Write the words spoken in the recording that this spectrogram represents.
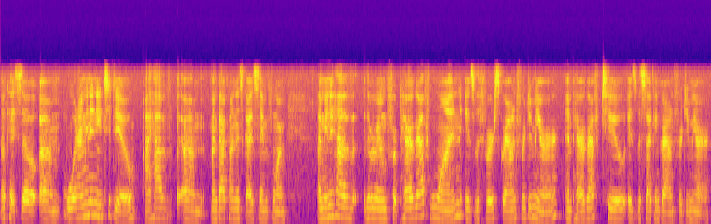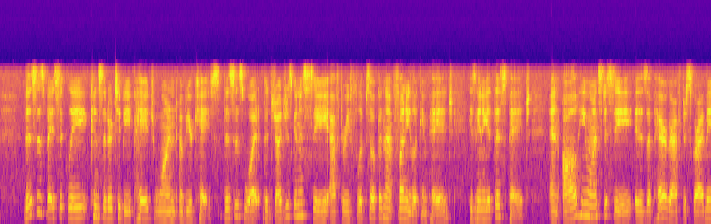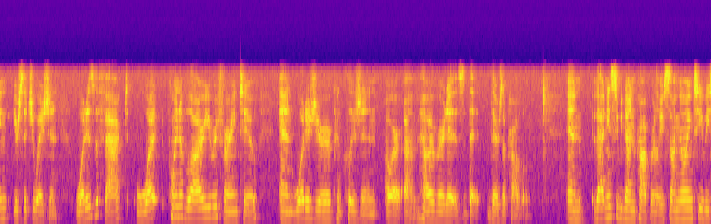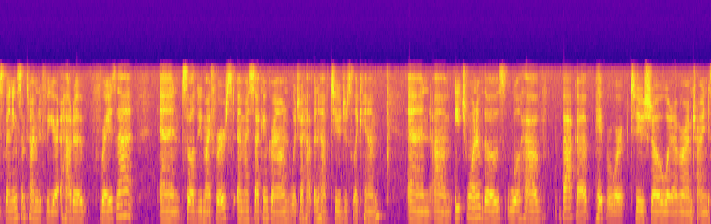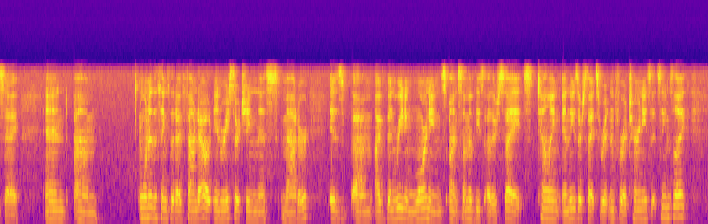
Okay, so um, what I'm going to need to do, I have, um, I'm back on this guy's same form. I'm going to have the room for paragraph 1 is the first ground for demurrer, and paragraph 2 is the second ground for demurrer. This is basically considered to be page 1 of your case. This is what the judge is going to see after he flips open that funny looking page. He's going to get this page. And all he wants to see is a paragraph describing your situation. What is the fact? What point of law are you referring to? And what is your conclusion, or um, however it is that there's a problem? And that needs to be done properly. So I'm going to be spending some time to figure out how to phrase that. And so I'll do my first and my second ground, which I happen to have two just like him. And um, each one of those will have backup paperwork to show whatever I'm trying to say. And um, one of the things that I've found out in researching this matter is um, I've been reading warnings on some of these other sites telling, and these are sites written for attorneys, it seems like,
